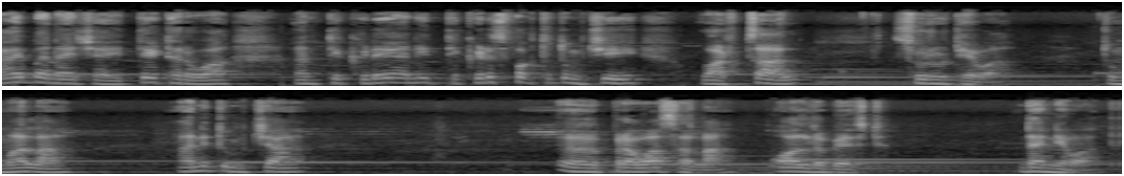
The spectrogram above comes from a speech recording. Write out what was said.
काय बनायचे आहे ते ठरवा आणि तिकडे आणि तिकडेच फक्त तुमची वाटचाल सुरू ठेवा. तुम्हाला आणि तुमच्या प्रवासाला ऑल द बेस्ट धन्यवाद.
